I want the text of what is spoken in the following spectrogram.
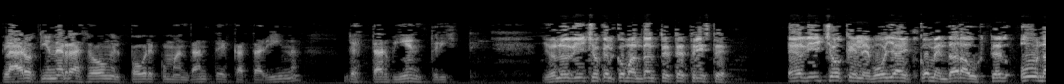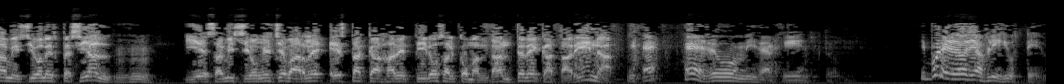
Claro, tiene razón el pobre comandante de Catarina de estar bien triste. Yo no he dicho que el comandante esté triste. He dicho que le voy a encomendar a usted una misión especial. Y esa misión es llevarle esta caja de tiros al comandante de Catarina. Eso, mi sargento. Y por eso se aflige usted.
